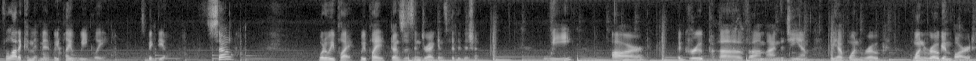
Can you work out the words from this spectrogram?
It's a lot of commitment. We play weekly. It's a big deal. So, what do we play? We play Dungeons and Dragons 5th edition. We are a group of, um, I'm the GM. We have one rogue, one rogue and bard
